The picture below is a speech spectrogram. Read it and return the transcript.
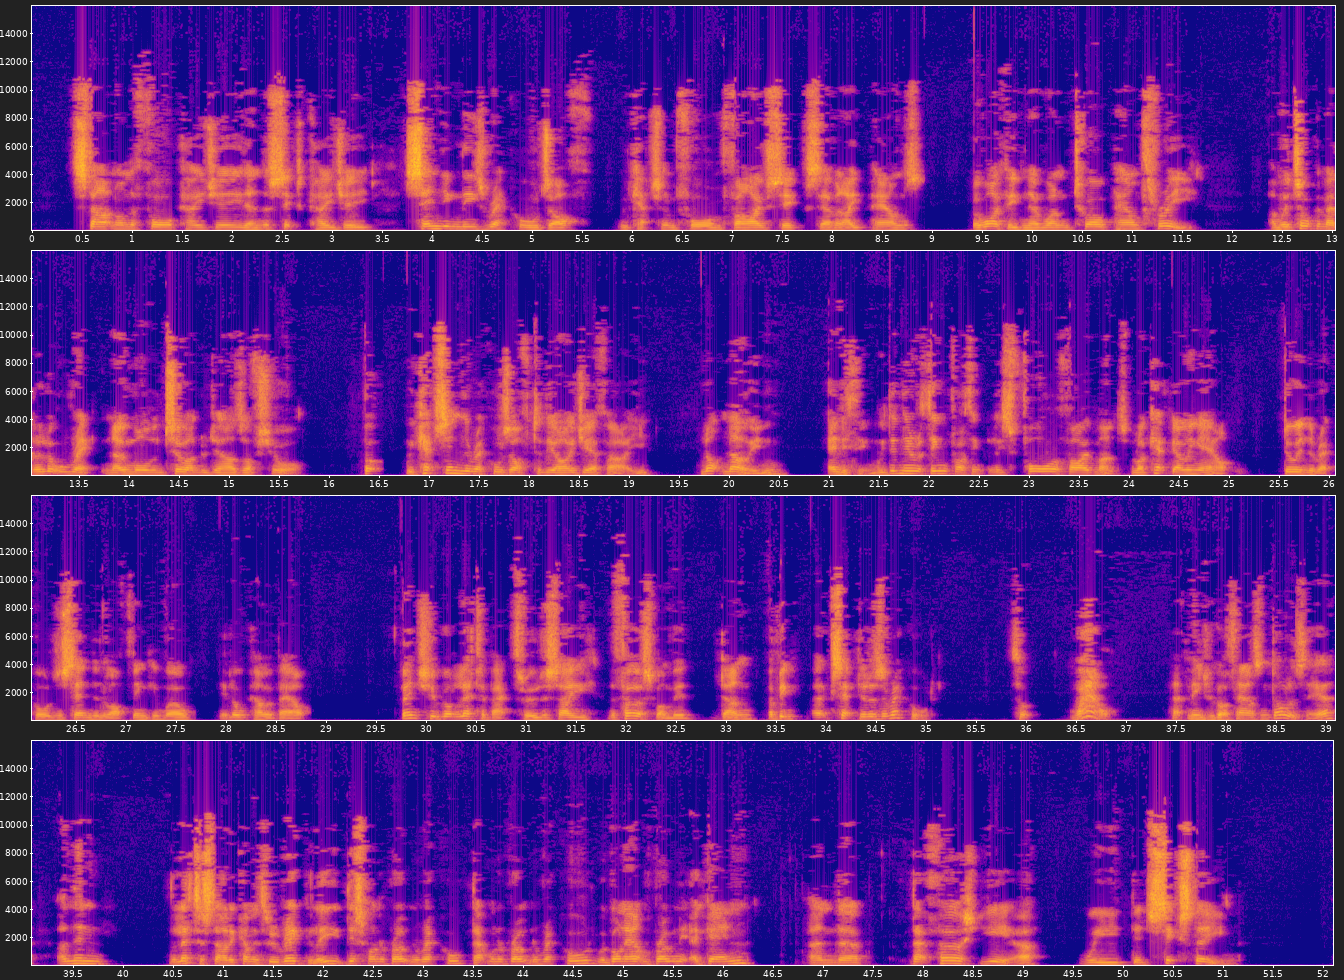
starting on the 4 kg, then the 6 kg, sending these records off. We catch them four and five, six, seven, eight pounds. My wife even had one 12 pound three. And we're talking about a little wreck no more than 200 yards offshore. But we kept sending the records off to the IGFA, not knowing anything. We didn't hear a thing for, I think, at least four or five months. But I kept going out, doing the records and sending them off, thinking, well, it'll all come about. Eventually, we got a letter back through to say the first one we'd done had been accepted as a record. So, wow, that means we've got a thousand dollars there. And then the letters started coming through regularly. This one had broken a record, that one had broken a record. We've gone out and broken it again. And uh, that first year, we did 16.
